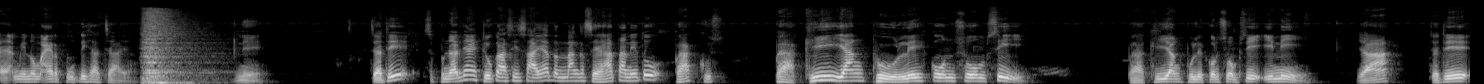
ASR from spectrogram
Kayak minum air putih saja ya. Nih. Jadi sebenarnya edukasi saya tentang kesehatan itu bagus bagi yang boleh konsumsi. Bagi yang boleh konsumsi ini ya. Jadi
